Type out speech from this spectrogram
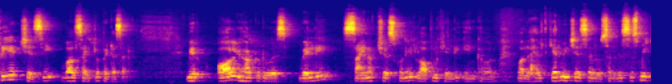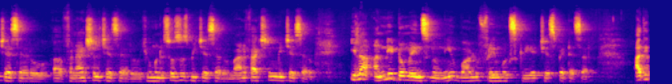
క్రియేట్ చేసి వాళ్ళ సైట్లో పెట్టేశారు. మీరు all you have to do is వెళ్ళి సైన్ అప్ చేసుకొని లోపలికి వెళ్ళి ఏం కావాలో. వాళ్ళు హెల్త్ కేర్ మీకు చేశారు సర్వీసెస్ మీకు చేశారు ఫైనాన్షియల్ చేశారు హ్యూమన్ రిసోర్సెస్ మీకు చేశారు మ్యానుఫ్యాక్చరింగ్ మీకు చేశారు. ఇలా అన్ని డొమైన్స్లోని వాళ్ళు ఫ్రేమ్వర్క్స్ క్రియేట్ చేసి పెట్టేశారు. అది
